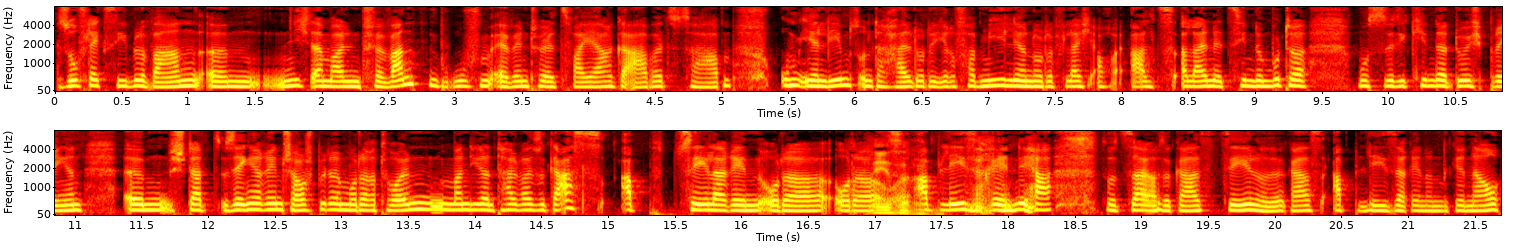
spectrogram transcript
so flexibel waren, ähm, nicht einmal in verwandten Berufen eventuell zwei Jahre gearbeitet zu haben, um ihr Lebensunterhalt oder ihre Familien oder vielleicht auch als alleinerziehende Mutter musste sie die Kinder durchbringen. Ähm, statt Sängerin, Schauspielerin, Moderatorin, man die dann teilweise Gasabzählerin oder oder Ableserin. Ableserin, ja, sozusagen, also Gaszählen oder Gasableserinnen, genau.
